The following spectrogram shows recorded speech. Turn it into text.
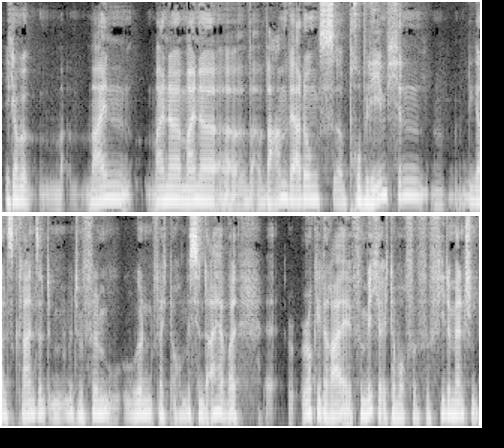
ich glaube, mein, meine, meine äh, Warmwerdungsproblemchen, die ganz klein sind mit dem Film, rühren vielleicht auch ein bisschen daher, weil äh, Rocky 3 für mich, ich glaube auch für, für viele Menschen,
